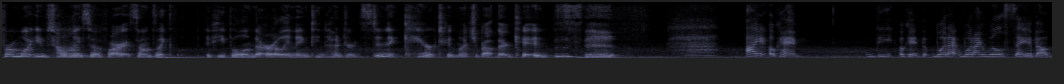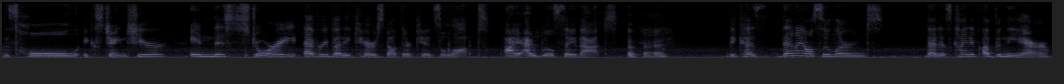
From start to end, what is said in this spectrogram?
From what you've told me Um, so far, it sounds like people in the early 1900s didn't care too much about their kids. I okay. The okay, the, what I what I will say about this whole exchange here in this story, everybody cares about their kids a lot. I I will say that. okay. because then I also learned that it's kind of up in the air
